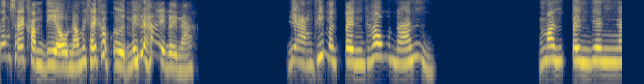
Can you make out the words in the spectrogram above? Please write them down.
ต้องใช้คำเดียวนะ ไม่ใช้คำอื่นไม่ได้เลยนะอย่างที่มันเป็นเท่านั้น มันเป็นยังไง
